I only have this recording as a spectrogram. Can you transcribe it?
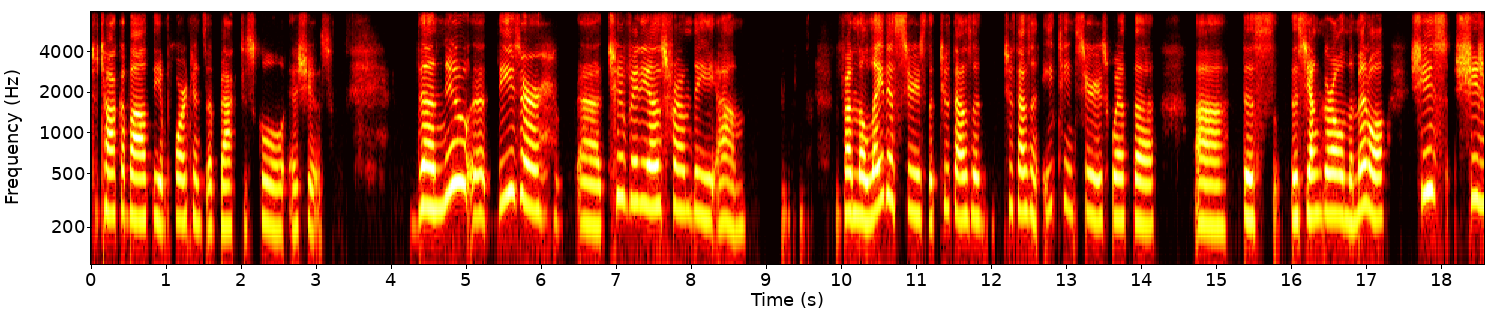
to talk about the importance of back to school issues. The new, uh, these are uh, two videos from the um, from the latest series, the 2000, 2018 series with the uh, this this young girl in the middle. She's she's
